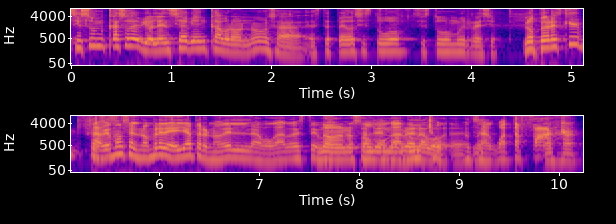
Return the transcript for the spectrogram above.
sí es un caso de violencia bien cabrón, ¿no? O sea, este pedo sí estuvo, sí estuvo muy recio. Lo peor es que sabemos el nombre de ella, pero no del abogado este, güey. No, no sale el nombre del abogado, eh, O sea, no. what the fuck. Ajá.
